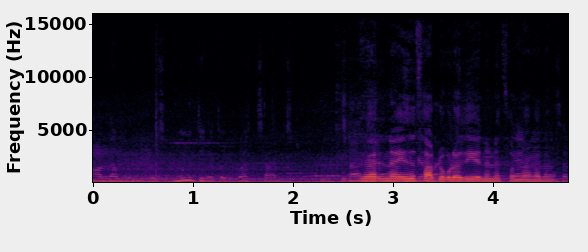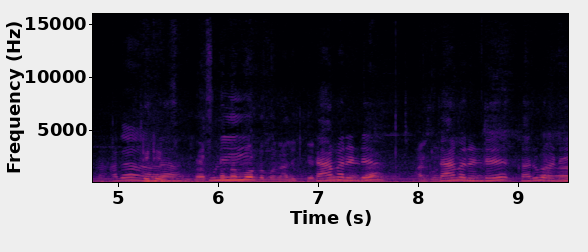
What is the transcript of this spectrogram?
அவ்வளோதான் முடிஞ்சு போச்சு. முந்நூற்றி இருபத்தொரு ரூபா சார்ஜ் வேறு என்ன? எதுவும் சாப்பிடக்கூடாது? என்னென்ன சொன்னாங்க புளி டேமரண்டு டேமரண்டு கருவாடு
